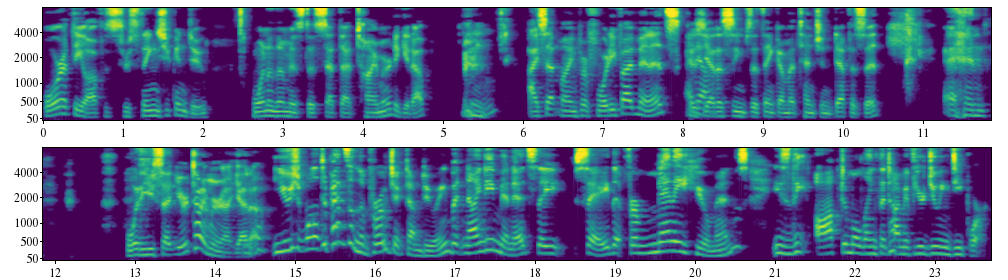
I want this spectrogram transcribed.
or at the office. There's things you can do. One of them is to set that timer to get up. Mhm. I set mine for 45 minutes because. Yetta seems to think I'm attention deficit. And what do you set your timer at, Yetta? Usually, well, it depends on the project I'm doing, but 90 minutes, they say that for many humans is the optimal length of time if you're doing deep work.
